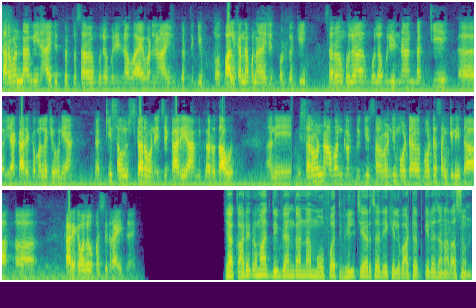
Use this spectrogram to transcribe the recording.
सर्वांना आम्ही आयोजित करतो. सर्व मुलं मुलींना व आईवडिलांना आयोजित करतो की पालकांना पण आयोजित करतो की सर्व मुलं मुलं मुलींना नक्की या कार्यक्रमाला घेऊन या. नक्की संस्कार होण्याचे कार्य आम्ही करत आहोत. आणि मी सर्वांना आवाहन करतो की सर्वांनी मोठ्या मोठ्या संख्येने त्या कार्यक्रमाला उपस्थित राहायचं आहे या कार्यक्रमात दिव्यांगांना मोफत व्हीलचेअरचं देखील वाटप केलं जाणार असून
